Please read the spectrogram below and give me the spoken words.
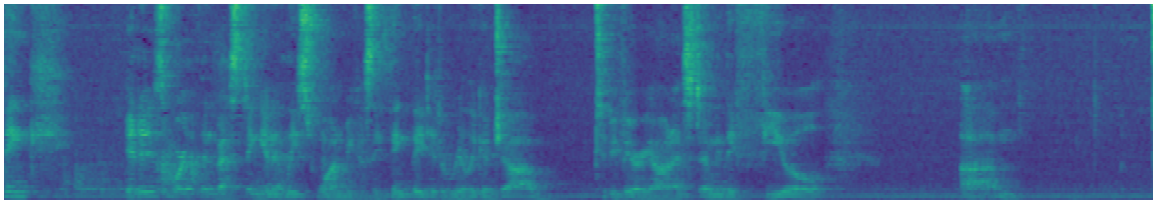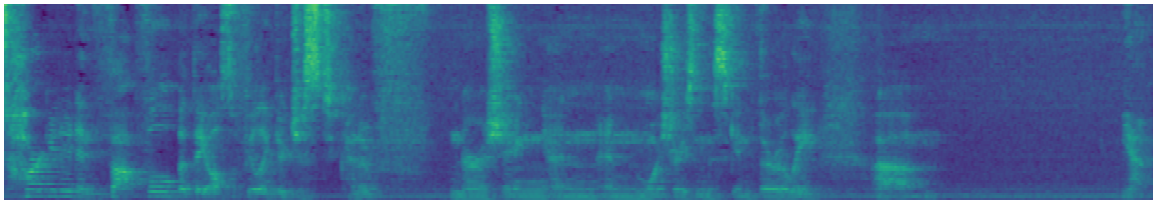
think it is worth investing in at least one because I think they did a really good job, to be very honest. I mean, they feel um, targeted and thoughtful, but they also feel like they're just kind of nourishing and, and moisturizing the skin thoroughly. Um, yeah,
